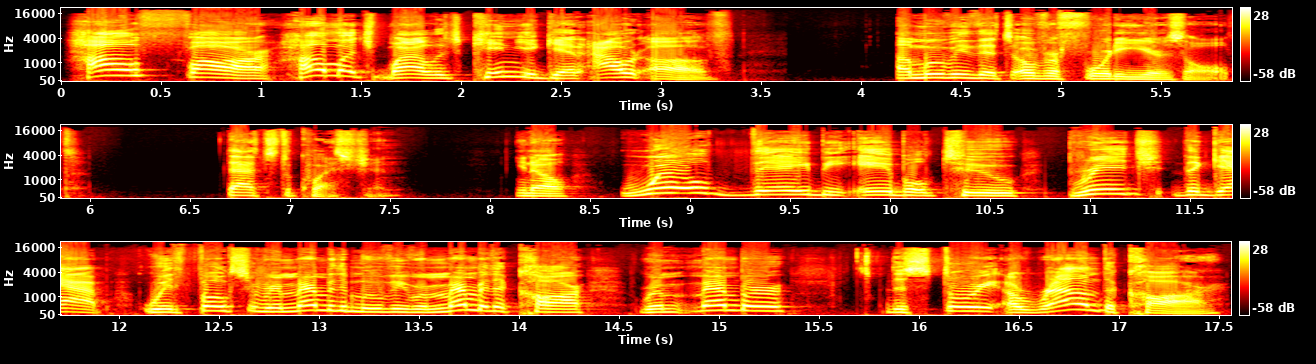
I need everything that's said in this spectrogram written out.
how far, how much mileage can you get out of a movie that's over 40 years old? That's the question. You know, will they be able to bridge the gap with folks who remember the movie, remember the car, remember the story around the car,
